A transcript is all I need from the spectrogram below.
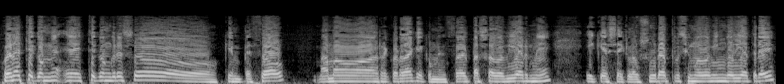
Bueno, este, con- este congreso que empezó, vamos a recordar que comenzó el pasado viernes y que se clausura el próximo domingo día 3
